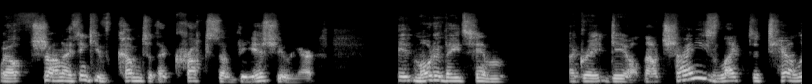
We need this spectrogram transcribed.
Well, Sean, I think you've come to the crux of the issue here. It motivates him a great deal. Now, Chinese like to tell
